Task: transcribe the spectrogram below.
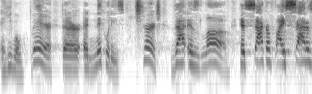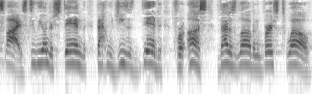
and he will bear their iniquities. Church, that is love. His sacrifice satisfies. Do we understand that who Jesus did for us? That is love. And verse 12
